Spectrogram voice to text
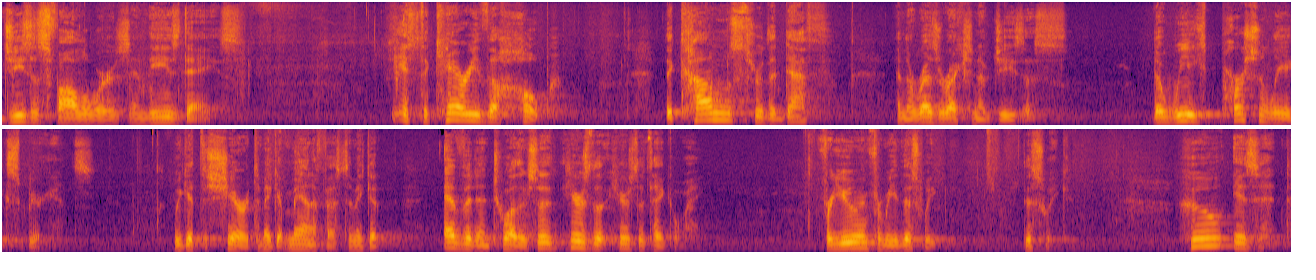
Jesus followers in these days, it's to carry the hope that comes through the death and the resurrection of Jesus that we personally experience. We get to share it, to make it manifest, to make it evident to others. So here's the, here's the takeaway. for you and for me this week. This week. Who is it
